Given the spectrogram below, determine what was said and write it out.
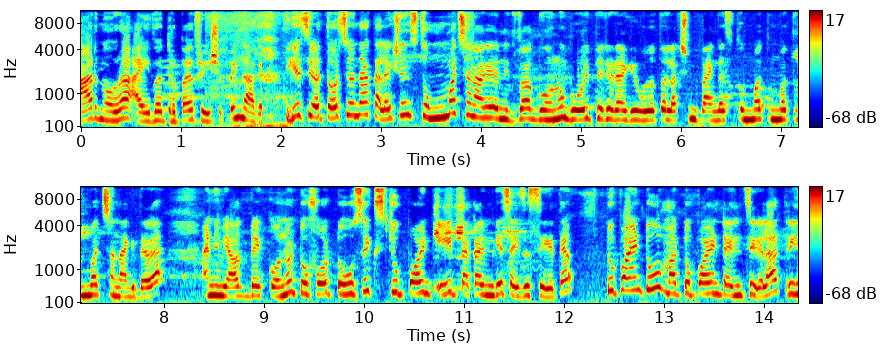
ಆರುನೂರ ಐವತ್ತು ರೂಪಾಯಿ ಫ್ರೀ ಶಿಪ್ಪಿಂಗ್ ಆಗಿದೆ ಈಗ ಇವತ್ತು ತೋರಿಸಿದ ಕಲೆಕ್ಷನ್ಸ್ ತುಂಬಾ ಚೆನ್ನಾಗಿದೆ. ನಿಜವಾಗೂ ಗೋಲ್ಡ್ ಪೀರಿಯಡ್ ಆಗಿರ್ಬೋದು ಅಥವಾ ಲಕ್ಷ್ಮಿ ಬ್ಯಾಂಗಲ್ಸ್ ತುಂಬಾ ತುಂಬಾ ತುಂಬಾ ಚೆನ್ನಾಗಿದ್ದಾವೆ. ಅಂಡ್ ನೀವು ಯಾವ್ದು ಬೇಕು two four two six two point eight ತನಕ ನಿಮಗೆ ಸೈಜಸ್ ಸಿಗುತ್ತೆ. ಟೂ ಪಾಯಿಂಟ್ ಟು ಮತ್ತು ಟೂ ಪಾಯಿಂಟ್ ಟೆನ್ ಸಿಗಲ್ಲ. ತ್ರೀ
